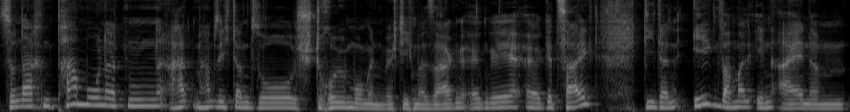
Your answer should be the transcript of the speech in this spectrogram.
so nach ein paar Monaten hat, haben sich dann so Strömungen, möchte ich mal sagen, irgendwie äh, gezeigt, die dann irgendwann mal in einem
